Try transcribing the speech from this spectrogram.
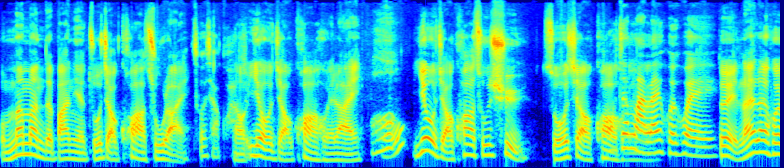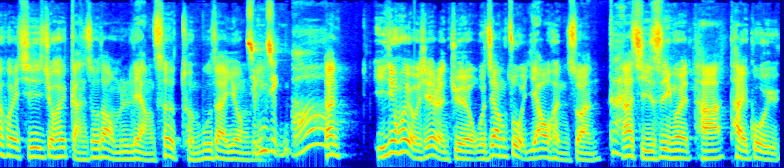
我们慢慢的把你的左脚跨出来，左脚跨，然后右脚跨回来，哦，右脚跨出去，左脚跨，再来来回回，对，来来回回，其实就会感受到我们两侧臀部在用力，紧紧的，但。一定会有些人觉得我这样做腰很酸，那其实是因为他太过于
